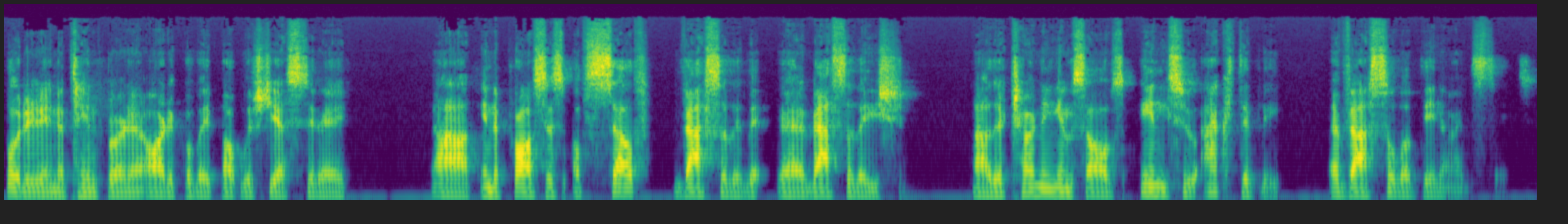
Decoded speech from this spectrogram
put it in a paper in an article they published yesterday, uh, in the process of self uh, vacillation. Uh, they're turning themselves into actively a vassal of the United States.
